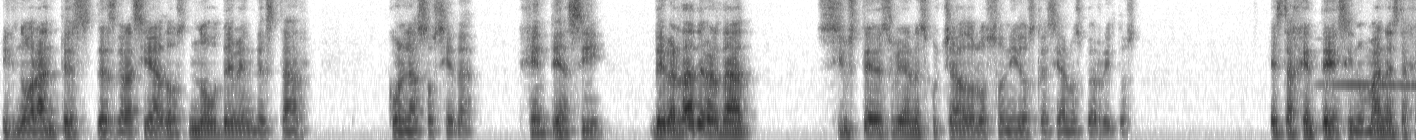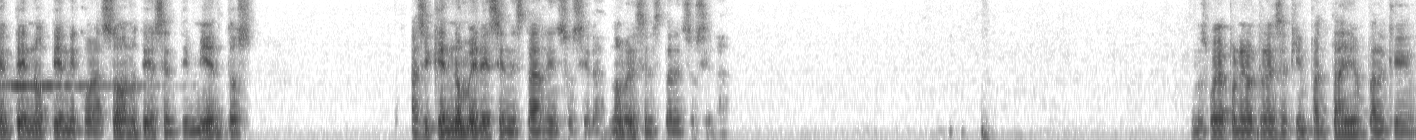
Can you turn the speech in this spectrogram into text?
ignorantes, desgraciados, no deben de estar con la sociedad. Gente así, de verdad, de verdad, si ustedes hubieran escuchado los sonidos que hacían los perritos, esta gente es inhumana, esta gente no tiene corazón, no tiene sentimientos, así que no merecen estar en sociedad, no merecen estar en sociedad. Los voy a poner otra vez aquí en pantalla para que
